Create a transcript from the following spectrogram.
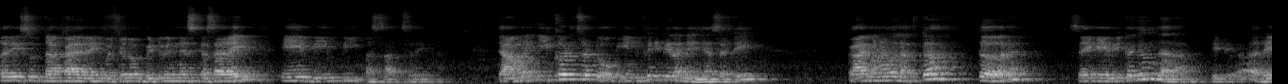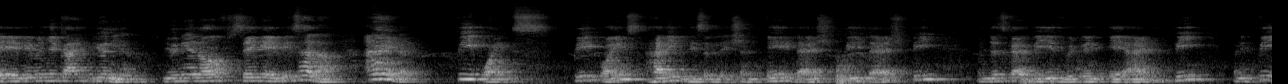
तरी सुद्धा काय राहील म्हणजे लोक बिटवीननेस कसा राहील? ए बी पी असाच राहील. त्यामुळे इकडचं टोक इन्फिनिटीला नेण्यासाठी काय म्हणावं लागतं? तर सेग ए बी तर घेऊन झाला रे ए बी म्हणजे काय? Union union of seg A B झाला. And P points p points having this relation. A dash p dash p. म्हणजेच काय b is between a and p. आणि p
